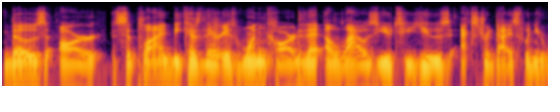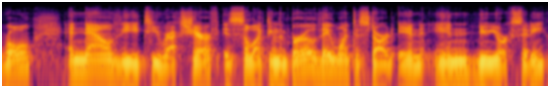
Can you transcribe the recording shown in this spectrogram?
Those are supplied because there is one card that allows you to use extra dice when you roll. And now the T Rex Sheriff is selecting the borough they want to start in in New York City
